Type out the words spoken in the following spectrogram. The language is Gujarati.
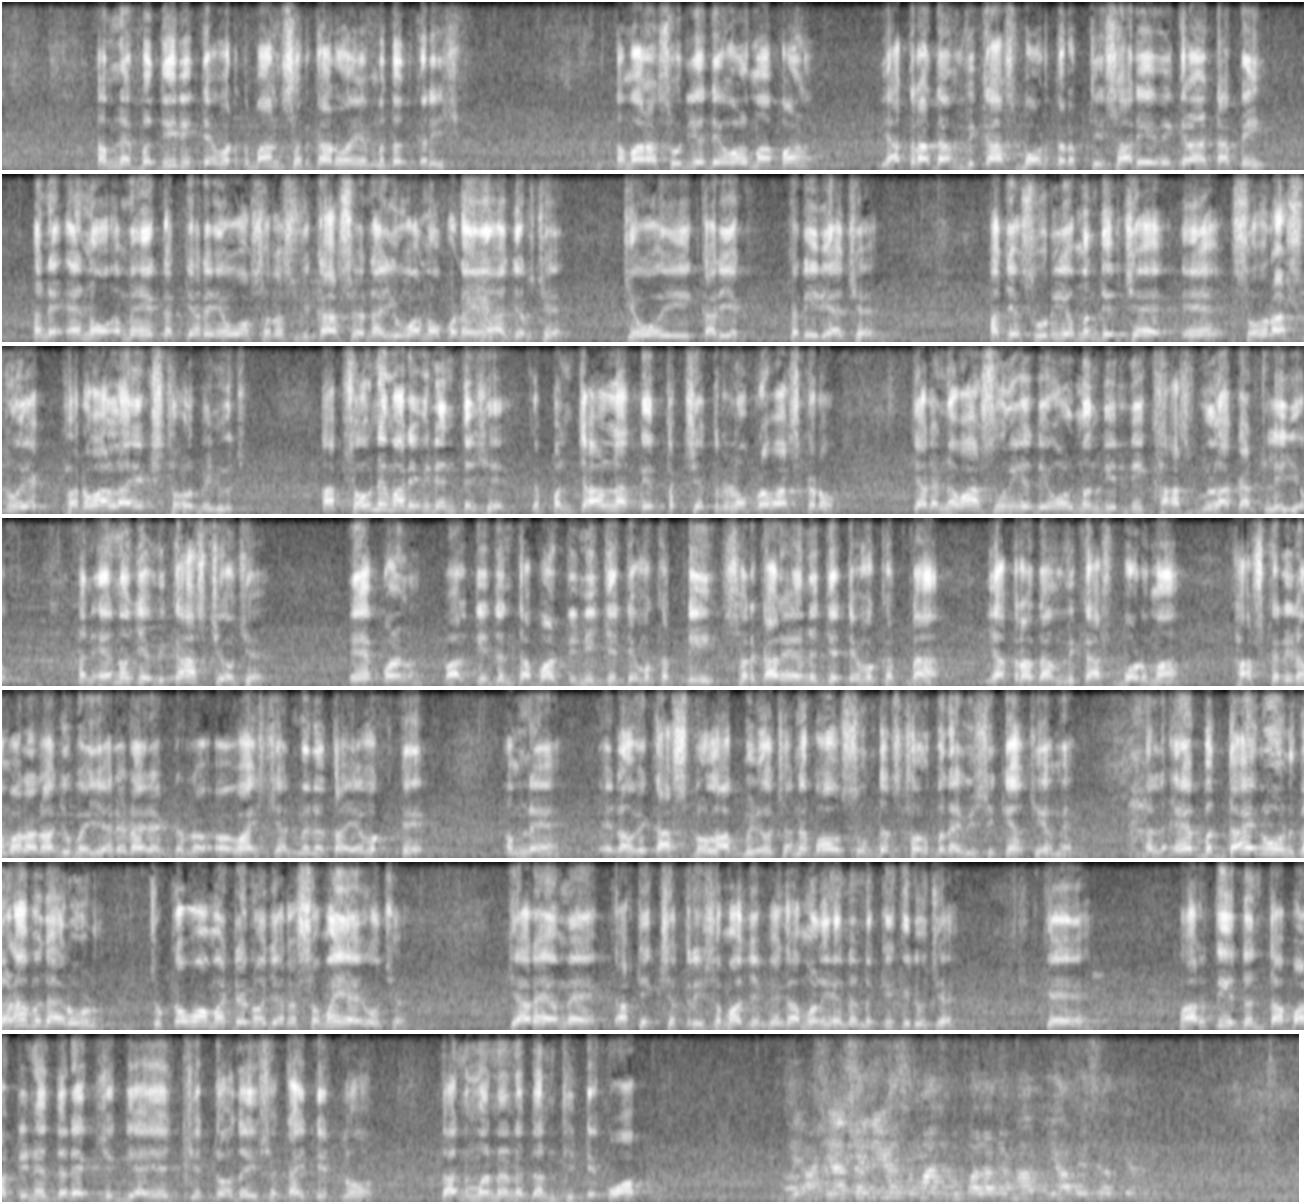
અમને બધી રીતે વર્તમાન સરકારોએ મદદ કરી છે. અમારા સૂર્ય દેવળમાં પણ યાત્રાધામ વિકાસ બોર્ડ તરફથી સારી એવી ગ્રાન્ટ આપી અને એનો અમે એક અત્યારે એવો સરસ વિકાસ એના યુવાનો પણ અહીંયા હાજર છે, જેઓ એ કાર્ય કરી રહ્યા છે. આજે સૂર્ય મંદિર છે એ સૌરાષ્ટ્રનું એક ફરવાલાયક સ્થળ બન્યું છે. આપ સૌને મારી વિનંતી છે કે પંચાળના તીર્થક્ષેત્રનો પ્રવાસ કરો, ત્યારે નવા સૂર્ય દેવળ મંદિરની ખાસ મુલાકાત લેજો. અને એનો જે વિકાસ થયો છે, એ પણ ભારતીય જનતા પાર્ટીની જે તે વખતની સરકારે અને જે તે વખતના યાત્રાધામ વિકાસ બોર્ડમાં, ખાસ કરીને અમારા રાજુભાઈ જ્યારે ડાયરેક્ટર વાઇસ ચેરમેન હતા એ વખતે, અમને એના વિકાસનો લાભ મળ્યો છે અને બહુ સુંદર સ્થળ બનાવી શક્યા છીએ અમે. એટલે એ બધાય ઋણ, ઘણા બધા ઋણ ચૂકવવા માટેનો જ્યારે સમય આવ્યો છે ત્યારે અમે કાઠી ક્ષત્રિય સમાજે ભેગા મળી અને નક્કી કર્યું છે કે ભારતીય જનતા પાર્ટીને દરેક જગ્યાએ જેટલો દઈ શકાય તેટલો તન મન અને ધનથી ટેકો આપ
